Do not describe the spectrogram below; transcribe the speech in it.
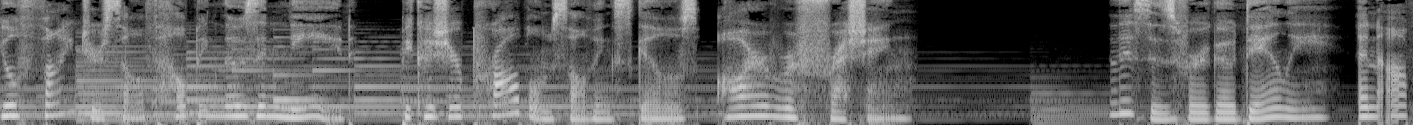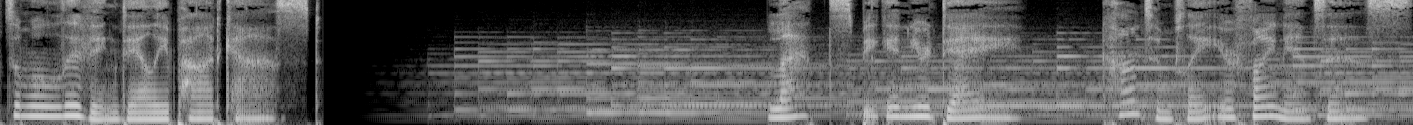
You'll find yourself helping those in need because your problem solving skills are refreshing. This is Virgo Daily an optimal living daily podcast. Let's begin your day. Contemplate your finances.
